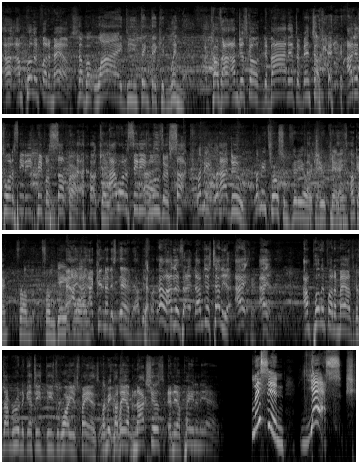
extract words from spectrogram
I, I'm pulling for the Mavs No, but why do you think they could win though? Because I'm just going to divine intervention. I just want to see these people suffer. Okay. I want to see these losers suck. Let me, let me I do. Let me throw some video Okay. at you, Kenny. Yes. Okay. From from game I, one. I, I couldn't understand it. I'm just Yeah. No, I listen. I, I'm just telling you. I, I, I'm pulling for the Mavs because I'm rooting against these, these Warriors fans. Let me- Because they're me- obnoxious and they're a pain in the ass. Listen, yes. Sh-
